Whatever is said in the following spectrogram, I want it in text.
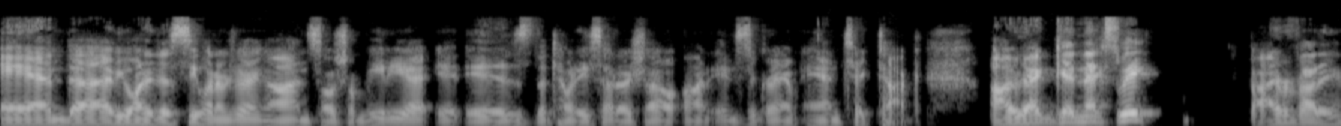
and uh, if you wanted to see what I'm doing on social media, it is the Tony Soto Show on Instagram and TikTok. I'll be back again next week. Bye, everybody.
